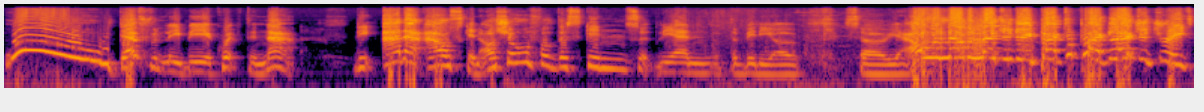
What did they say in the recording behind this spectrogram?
Woo! Definitely be equipped in that. The Ana Owl skin. I'll show off all the skins at the end of the video. So yeah. Oh, another legendary back-to-back legendaries,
